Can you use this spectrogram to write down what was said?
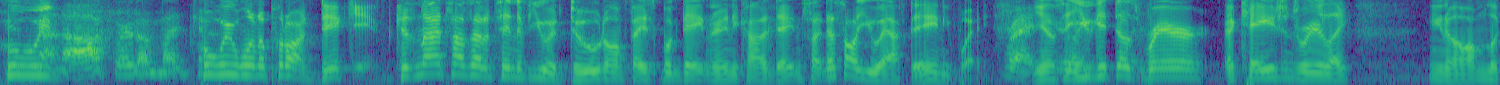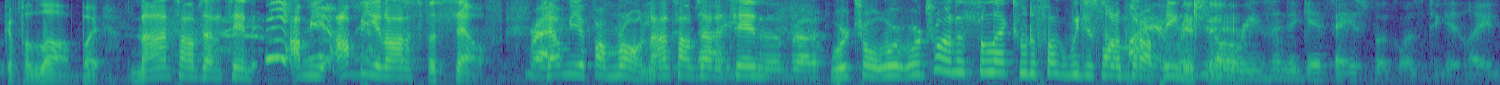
who we like, who we want to put our dick in. Because nine times out of ten, if you a dude on Facebook dating or any kind of dating site, that's all you after anyway. Right, You know what I'm saying? you get those rare occasions where you're like, you know, I'm looking for love. But nine times out of ten, I mean, I'm being honest for self. Right. Tell me if I'm wrong. Nine He's- times nah, out of ten, good, we're, try- we're we're trying to select who the fuck we just So want to put our penis in. reason to get Facebook was to get laid.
